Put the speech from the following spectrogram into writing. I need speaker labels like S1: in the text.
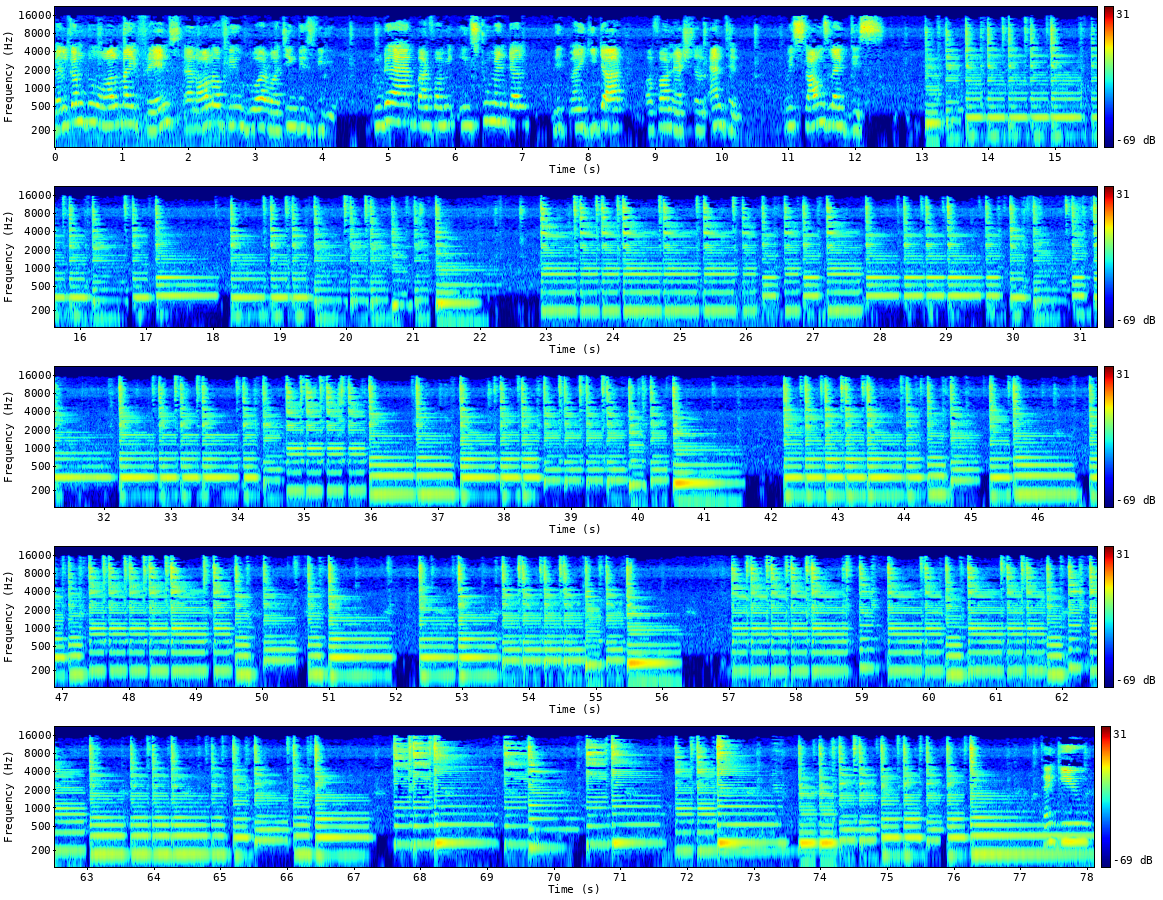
S1: Welcome to all my friends and all of you who are watching this video. Today I am performing instrumental with my guitar of our national anthem which sounds like this. Thank you.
